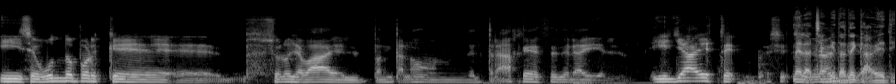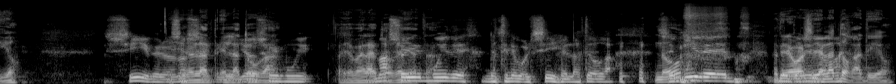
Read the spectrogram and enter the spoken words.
Y segundo porque eh, suelo llevar el pantalón del traje, etcétera. Y, el- y ya este. En la chaqueta te cabe, tío. Sí, pero no si no, en sé, la- en la yo soy muy... La la Además soy muy de... No tiene bolsillo en la toga. ¿No? Soy muy de... No de tiene bolsillo en la toga, tío.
